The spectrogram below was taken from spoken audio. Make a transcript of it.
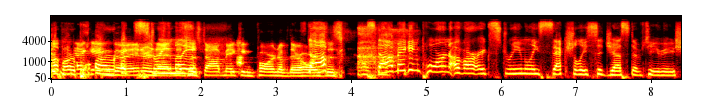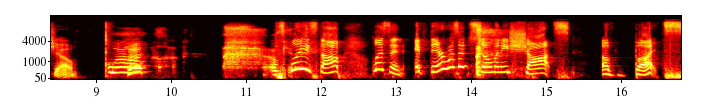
of our, begging our the extremely to stop making porn of their Stop. horses. stop making porn of our extremely sexually suggestive TV show. well, okay. Please stop. Listen, if there wasn't so many shots of butts,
